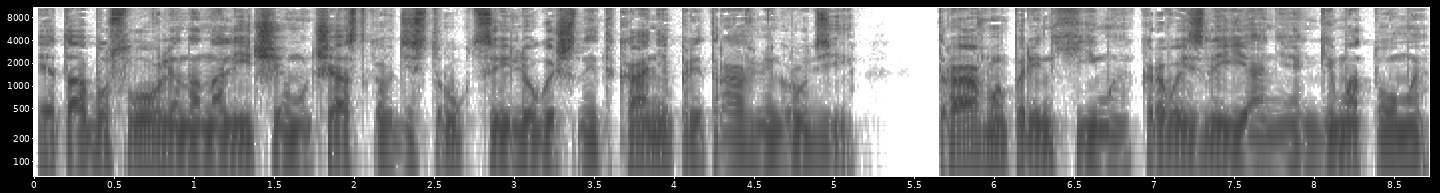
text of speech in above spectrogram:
Это обусловлено наличием участков деструкции легочной ткани при травме груди, травмы паренхимы, кровоизлияния, гематомы,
